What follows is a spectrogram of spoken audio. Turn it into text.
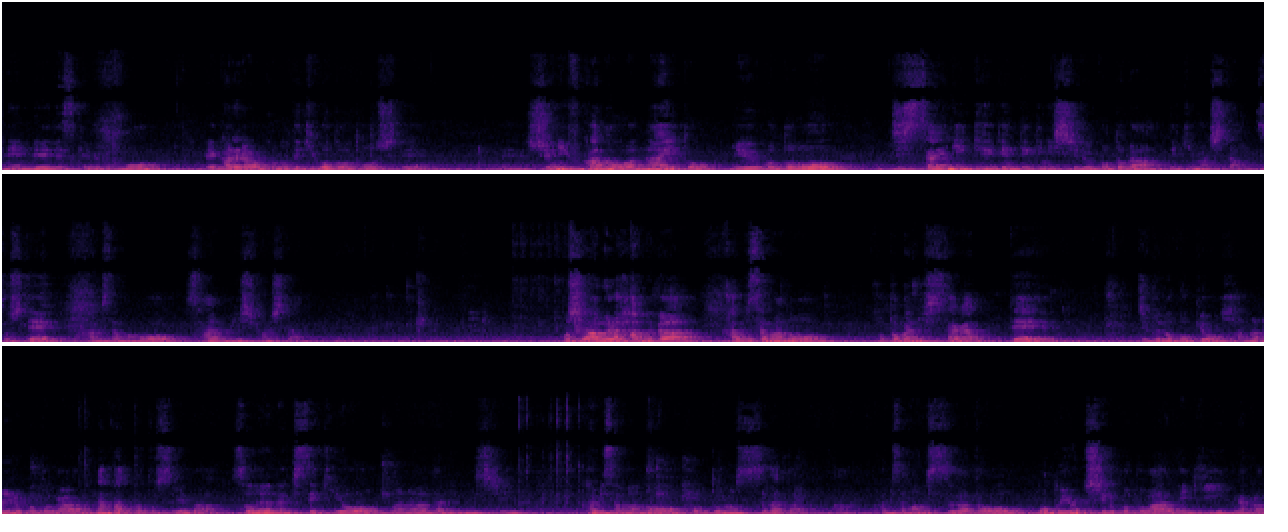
年齢ですけれども彼らはこの出来事を通して主に不可能はないということを実際に経験的に知ることができました。そして神様を賛美しました。もしアブラハムが神様の言葉に従って自分の故郷を離れることがなかったとすればそのような奇跡を目の当たりにし神様の本当の姿神様の姿をもっとよく知ることはできなかっ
